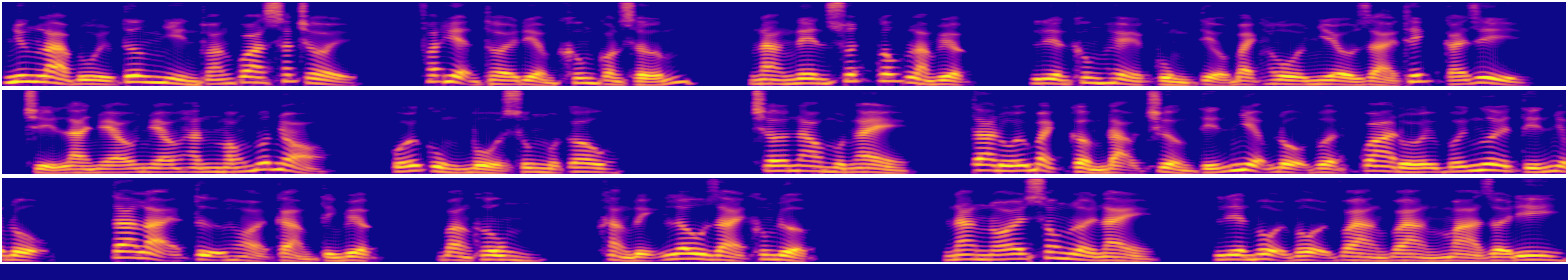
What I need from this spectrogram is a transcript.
Nhưng là bùi tương nhìn thoáng qua sắc trời, phát hiện thời điểm không còn sớm, nàng nên xuất cốc làm việc, liền không hề cùng Tiểu Bạch Hồ nhiều giải thích cái gì, chỉ là nhéo nhéo hắn móng nuốt nhỏ, cuối cùng bổ sung một câu. Chờ nào một ngày, ta đối Bạch Cẩm đạo trưởng tín nhiệm độ vượt qua đối với ngươi tín nhiệm độ, ta lại tự hỏi cảm tình việc, bằng không, khẳng định lâu dài không được. Nàng nói xong lời này, liền vội vội vàng vàng mà rời đi.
